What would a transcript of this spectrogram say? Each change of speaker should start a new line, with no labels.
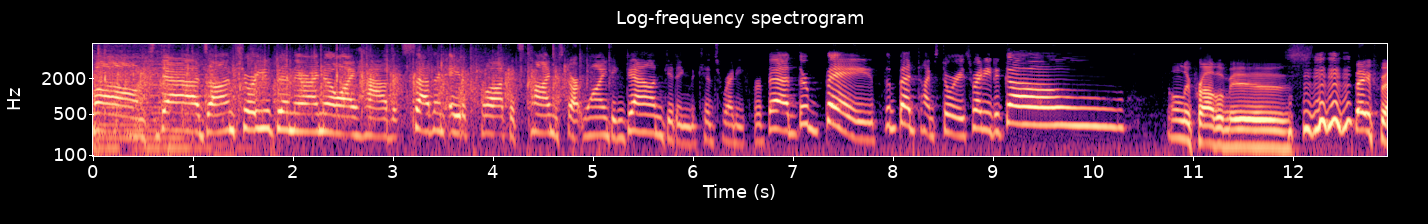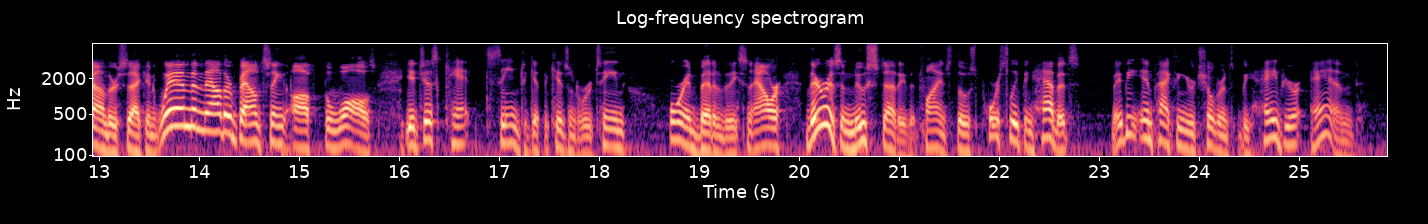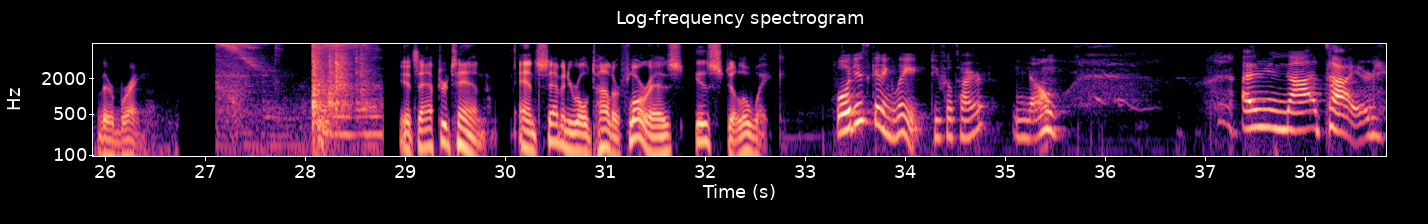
Moms, dads, I'm sure you've been there. I know I have. It's 7, 8 o'clock. It's time to start winding down, getting the kids ready for bed. They're bathed. The bedtime story is ready to go.
Only problem is they found their second wind and now they're bouncing off the walls. You just can't seem to get the kids into routine or in bed at a decent hour. There is a new study that finds those poor sleeping habits may be impacting your children's behavior and their brain.
It's after 10, and seven year old Tyler Flores is still awake.
Well, it is getting late. Do you feel tired?
No. I'm not tired.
